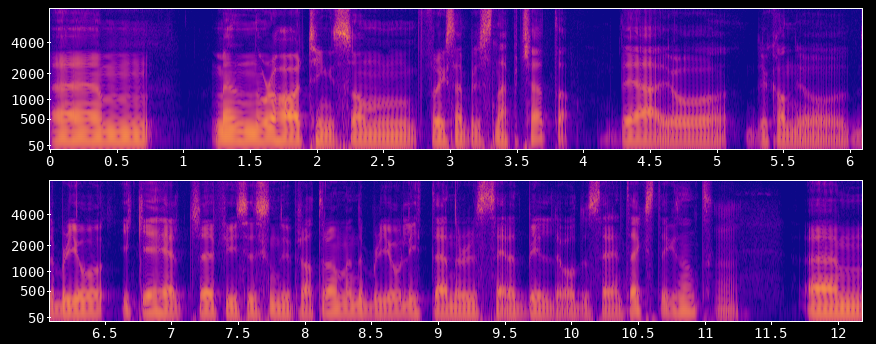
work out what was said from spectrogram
Um, men når du har ting som f.eks. Snapchat, da. Det er jo Du kan jo Det blir jo ikke helt fysisk som du prater om, men det blir jo litt det når du ser et bilde og du ser en tekst, ikke sant. Mm. Um,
